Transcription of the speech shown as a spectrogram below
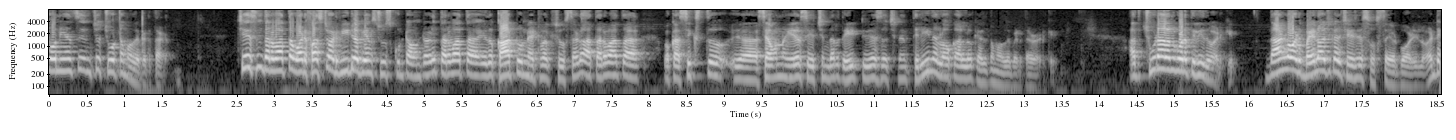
ఫోర్ ఇయర్స్ నుంచో చూడటం మొదలు పెడతాడు చేసిన తర్వాత వాడు ఫస్ట్ వాడు వీడియో గేమ్స్ చూసుకుంటూ ఉంటాడు. తర్వాత ఏదో కార్టూన్ నెట్వర్క్ చూస్తాడు. ఆ తర్వాత ఒక సిక్స్త్ సెవెన్ ఇయర్స్ వచ్చిన తర్వాత ఎయిట్ ఇయర్స్ వచ్చిన తెలియని లోకాల్లోకి వెళ్తాం మొదలు పెడతాడు వాడికి. అది చూడాలని కూడా తెలియదు వాడికి. దాంట్లో వాడి బయలాజికల్ చేంజెస్ వస్తాయి వాడి బాడీలో అంటే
